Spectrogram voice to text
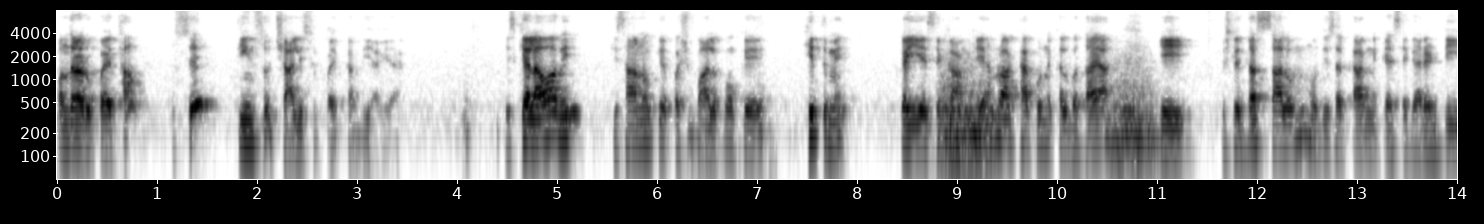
पंद्रह रुपए था, उससे तीन सौ चालीस रुपए कर दिया गया है। इसके अलावा भी किसानों के, पशुपालकों के हित में कई ऐसे काम किए अनुराग ठाकुर ने कल बताया कि पिछले दस सालों में मोदी सरकार ने कैसे गारंटी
